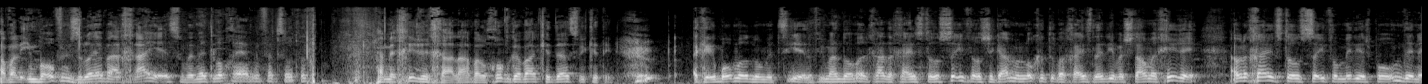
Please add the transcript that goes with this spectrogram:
אבל אם באופן זה לא היה באחרייס, הוא באמת לא חייב לפצות אותו. המחיר חלה, אבל חוב גבה כדס וכדין. הכרבו אומר לו מציע, לפי מה אתה אומר אחד, החייס תור ספר, שגם אם לא כתוב החייס לידי בשטר מחירה, אבל החייס תור ספר מידי יש פה אומדנה,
